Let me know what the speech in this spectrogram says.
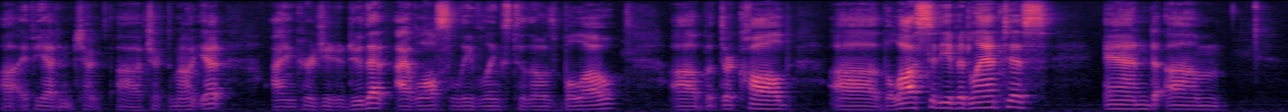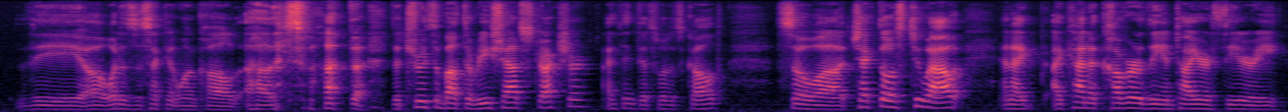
Uh, if you hadn't checked, uh, checked them out yet, I encourage you to do that. I will also leave links to those below. Uh, but they're called uh, The Lost City of Atlantis and um, the, oh, what is the second one called? Uh, it's about the, the Truth About the Richat Structure. I think that's what it's called. So uh, check those two out. And I, I kind of cover the entire theory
